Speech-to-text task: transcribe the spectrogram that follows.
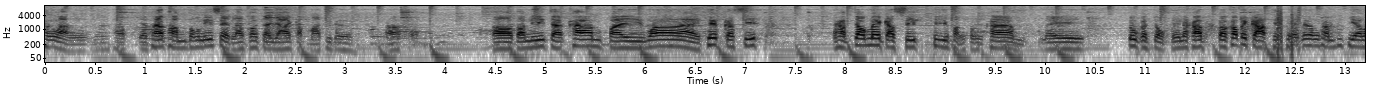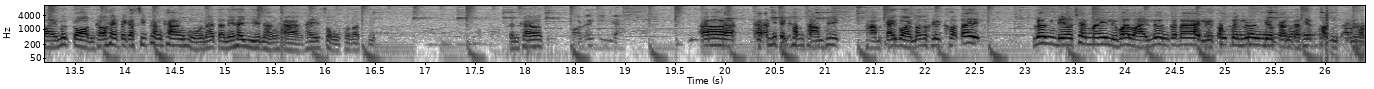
ข้างหลังนะครับเดี๋ยวถ้าทำตรงนี้เสร็จแล้วก็จะย้ายกลับมาที่เดิมครับผมก็ตอนนี้จะข้ามไปไหว้เทพกระซิบนะครับเจ้าแม่กระซิบที่อยู่ฝั่งตรงข้ามใน ตู้กระจกนี้นะครับก็เข้าไปกราบเฉยๆไม่ต้องทำพิธีอะไรเมื่อก่อนเขาให้ไปกระซิบข้างๆหูนะตอนนี้ให้ยืนห่างๆให้ส่งโทรศัพท์เป็นครับขอได้กี่อย่างอ่าอันนี้เป็นคำถามที่ถามไกด์บ่อยมากก็คือเขาได้ เรื่องเดียวใช่ไหมหรือว่าหลายเรื่องก็ได้ หรือต้องเป็นเรื่องเดียวกันกับเทพทันใจไหม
